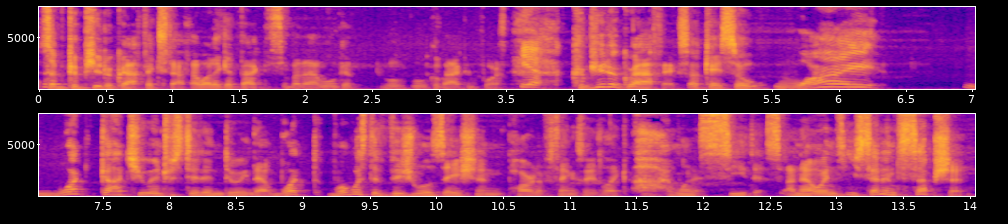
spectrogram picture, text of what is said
some computer graphic stuff. I want to get back to some of that. We'll get we'll, we'll go back and forth. Yeah. Computer graphics. Okay, so why? What got you interested in doing that? What What was the visualization part of things? That you're like, oh, I want to see this. I know you said Inception,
